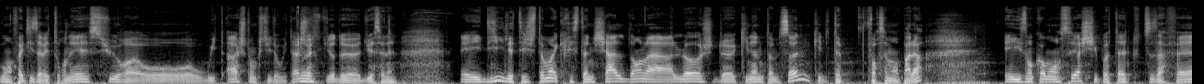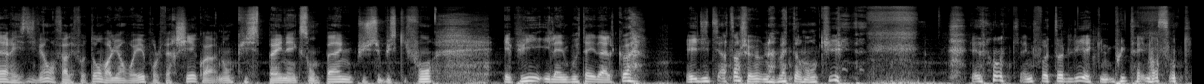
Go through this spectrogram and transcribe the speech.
où en fait ils avaient tourné sur au 8H donc studio 8H Ouais. studio de, du SNL. Et il dit il était justement avec Kristen Schall dans la loge de Keenan Thompson qui n'était forcément pas là. Et ils ont commencé à chipoter toutes ces affaires. Et ils se disent, viens, on va faire des photos, on va lui envoyer pour le faire chier, quoi. Donc ils se peignent avec son peigne, puis je sais plus ce qu'ils font. Et puis il a une bouteille d'alcool. Et il dit, tiens, attends, je vais me la mettre dans mon cul. Et donc il y a une photo de lui avec une bouteille dans son cul.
